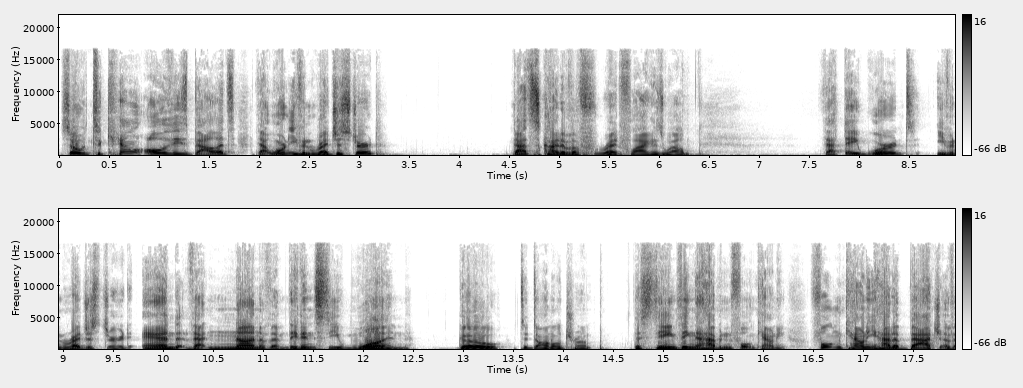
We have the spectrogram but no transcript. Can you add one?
So to count all of these ballots that weren't even registered, that's kind of a red flag as well. That they weren't even registered and that none of them, they didn't see one go to Donald Trump. The same thing that happened in Fulton County. Fulton County had a batch of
